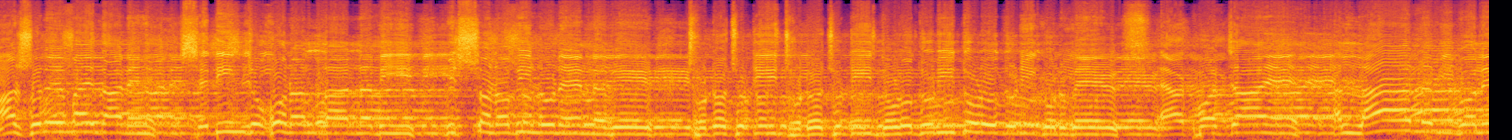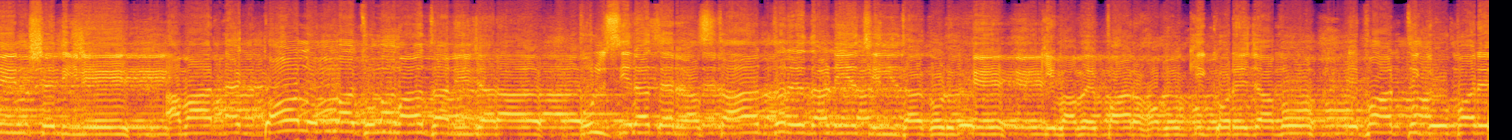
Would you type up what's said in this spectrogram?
মাসুরের ময়দানে সেদিন যখন আল্লাহ নবী, বিশ্ব নবী নুরে নবী ছোট ছুটি ছোট ছুটি, দৌড়দৌড়ি দৌড়দৌড়ি করবে, এক পর্যায়ে আল্লাহ নবী বলেন, সেদিনে আমার এক দল উম্মাত উম্মাত আনি যারা পুলসিরাতের রাস্তার ধারে দাঁড়িয়ে চিন্তা করবে, কীভাবে পার হব, কি করে যাব, এপার থেকে ওপারে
